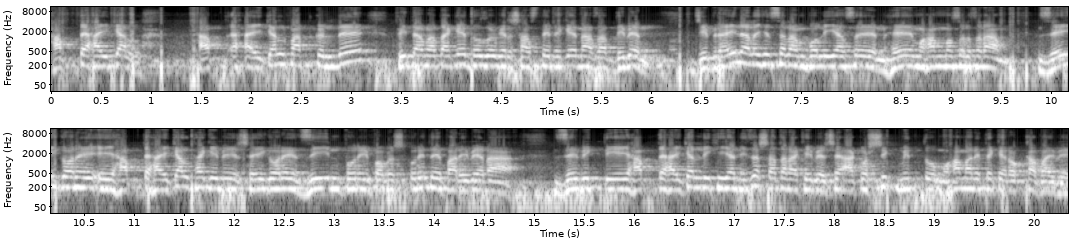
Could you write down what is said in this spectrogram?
হাফতে হাইকাল পাঠ করলে পিতা মাতাকে শাস্তি থেকে নাজাত দিবেন। বলিয়াছেন, হে মোহাম্মদ সাল্লাম যেই ঘরে এই হাইকাল থাকিবে, সেই ঘরে জিন পরি প্রবেশ করিতে পারিবে না। যে ব্যক্তি এই হাইকাল লিখিয়া নিজের সাথে রাখিবে, সে আকস্মিক মৃত্যু মহামারী থেকে রক্ষা পাইবে।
